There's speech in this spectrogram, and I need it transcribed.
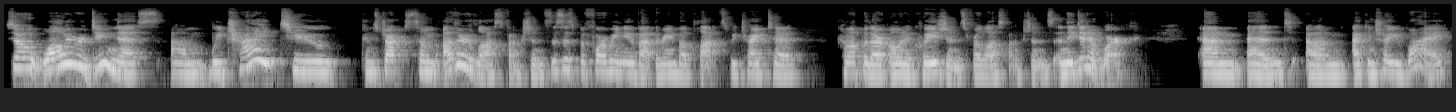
So while we were doing this, um, we tried to construct some other loss functions. This is before we knew about the rainbow plots. We tried to come up with our own equations for loss functions, and they didn't work. Um, and um, I can show you why.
